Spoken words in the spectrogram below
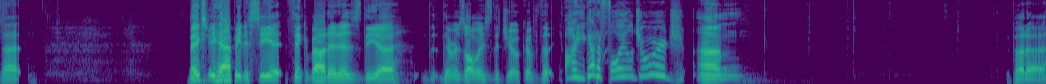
That makes me happy to see it. Think about it as the uh, th- there was always the joke of the oh you got to foil George. Um, but uh,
